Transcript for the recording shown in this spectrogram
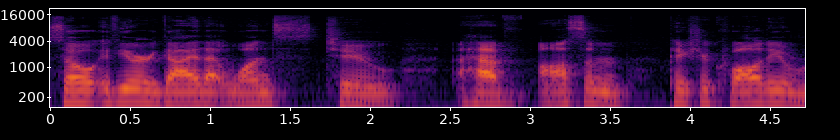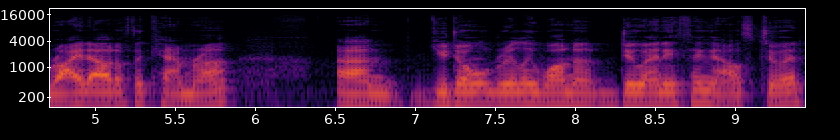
So if you're a guy that wants to have awesome picture quality right out of the camera, and you don't really want to do anything else to it,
